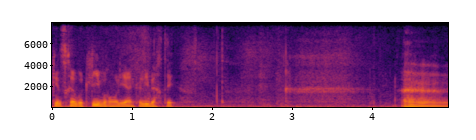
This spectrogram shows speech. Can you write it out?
Quel serait votre livre en lien avec la liberté? Euh,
